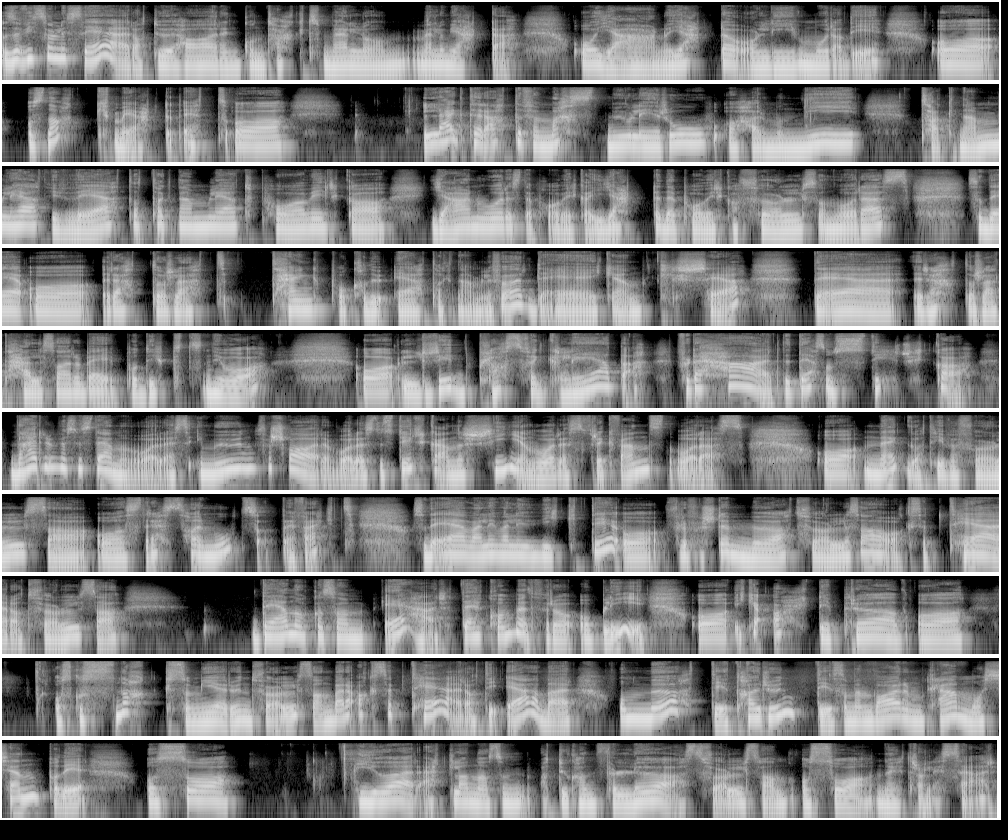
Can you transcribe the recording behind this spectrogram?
Altså Visualiser at du har en kontakt mellom, mellom hjertet og hjernen, og hjertet og livmora di. Og, og snakk med hjertet ditt. Og legg til rette for mest mulig ro og harmoni. Takknemlighet. Vi vet at takknemlighet påvirker hjernen vår, det påvirker hjertet, det påvirker følelsene våre. Så det å rett og slett Tenk på hva du er takknemlig for. Det er ikke en klisjé. Det er rett og slett helsearbeid på dypt nivå. Og rydd plass for glede. For det her, det er det som styrker nervesystemet vårt, immunforsvaret vårt, det styrker energien vår, frekvensen vår. Og negative følelser og stress har motsatt effekt. Så det er veldig, veldig viktig å for det første møte følelser og akseptere at følelser det er noe som er her. Det er kommet for å, å bli. Og ikke alltid prøv å, å snakke så mye rundt følelsene. Bare aksepter at de er der, og møt de, ta rundt de som en varm klem og kjenn på de, og så gjør et eller annet som at du kan forløse følelsene, og så nøytralisere.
